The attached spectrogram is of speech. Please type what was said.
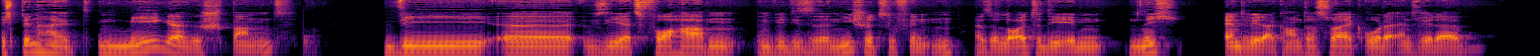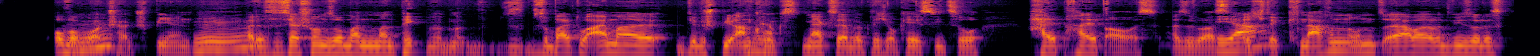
Ich bin halt mega gespannt, wie äh, sie jetzt vorhaben, irgendwie diese Nische zu finden. Also Leute, die eben nicht entweder Counter-Strike oder entweder Overwatch Mhm. halt spielen. Mhm. Weil das ist ja schon so, man, man pickt, sobald du einmal dir das Spiel anguckst, merkst du ja wirklich, okay, es sieht so halb halb aus. Also du hast Ja. echte Knarren und äh, aber irgendwie so das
